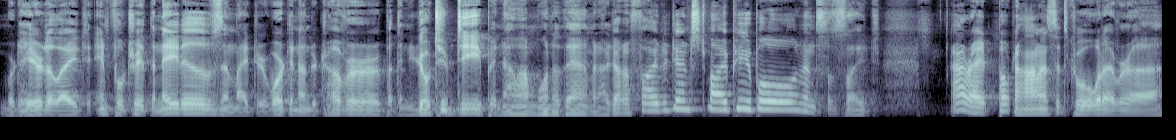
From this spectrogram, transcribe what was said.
we're here to like infiltrate the natives and like you're working undercover, but then you go too deep and now I'm one of them and I gotta fight against my people. And it's just like, all right, Pocahontas, it's cool, whatever. Uh,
